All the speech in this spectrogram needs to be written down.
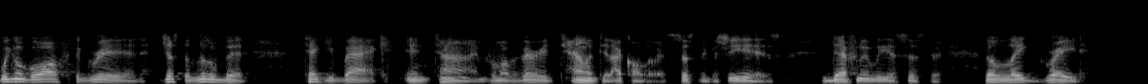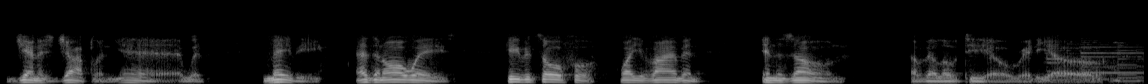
We're going to go off the grid just a little bit, take you back in time from a very talented, I call her a sister because she is definitely a sister, the late, great Janis Joplin. Yeah, with maybe, as in always, keep it soulful while you're vibing in the zone of LOTL radio.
